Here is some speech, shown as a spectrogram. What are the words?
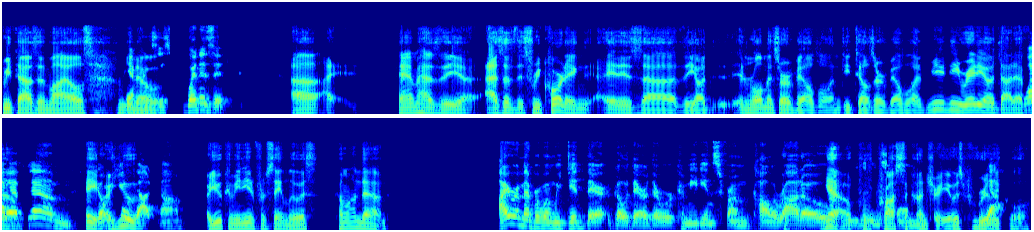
3000 miles, you San know, when is it? Uh, I, Pam has the uh, as of this recording, it is uh the uh, enrollments are available and details are available at mutinyradio.fm. FM? Hey, are you com. Are you a comedian from St. Louis? Come on down. I remember when we did there go there, there were comedians from Colorado. Yeah, across the country. It was really Yeah. cool,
